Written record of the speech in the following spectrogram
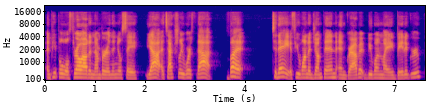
And people will throw out a number and then you'll say, yeah, it's actually worth that. But today, if you want to jump in and grab it, be one of my beta group,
